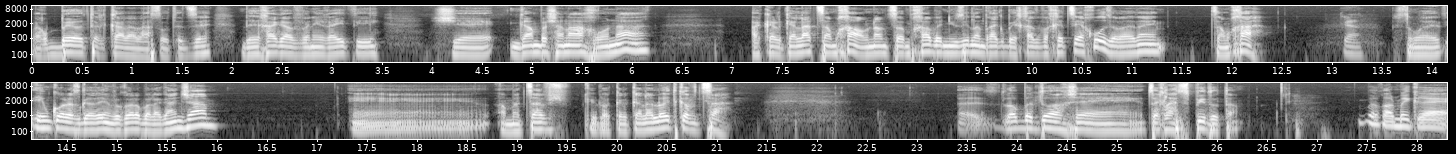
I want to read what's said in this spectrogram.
והרבה יותר קל לה לעשות את זה. דרך אגב, אני ראיתי שגם בשנה האחרונה, הכלכלה צמחה, אמנם צמחה בניו זילנד רק ב-1.5 אחוז, אבל עדיין צמחה. כן. זאת אומרת, עם כל הסגרים וכל הבלגן שם, אה, המצב, כאילו, הכלכלה לא התכווצה. אז לא בטוח שצריך להספיד אותם. בכל מקרה,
